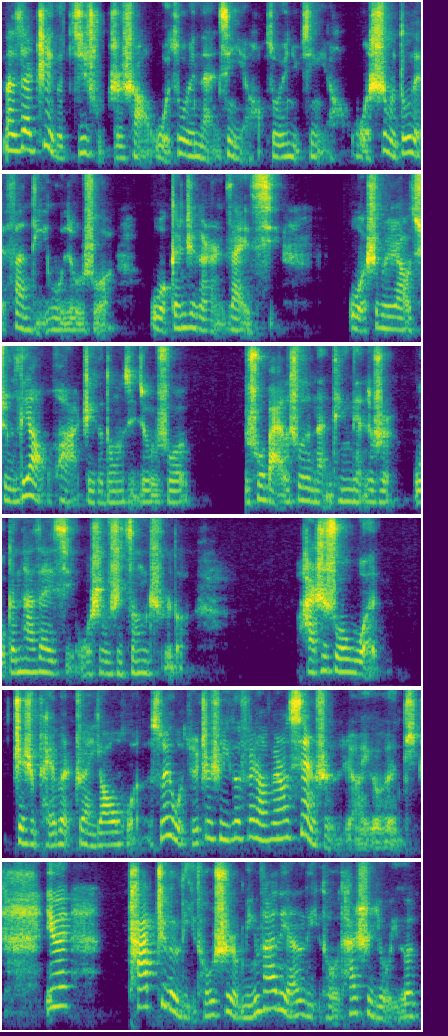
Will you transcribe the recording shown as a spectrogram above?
那在这个基础之上，我作为男性也好，作为女性也好，我是不是都得犯嘀咕？就是说我跟这个人在一起，我是不是要去量化这个东西？就是说，说白了，说的难听点，就是我跟他在一起，我是不是增值的？还是说我这是赔本赚吆喝的？所以我觉得这是一个非常非常现实的这样一个问题，因为。它这个里头是民法典里头，它是有一个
